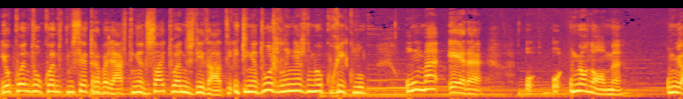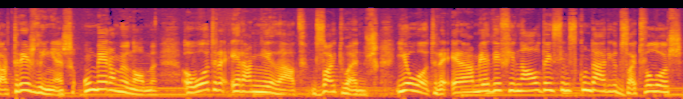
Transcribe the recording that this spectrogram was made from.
Eu, quando, quando comecei a trabalhar, tinha 18 anos de idade e tinha duas linhas no meu currículo. Uma era o, o- o meu nome, ou melhor, três linhas. Uma era o meu nome, a outra era a minha idade, 18 anos, e a outra era a média final de ensino secundário, 18 valores.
